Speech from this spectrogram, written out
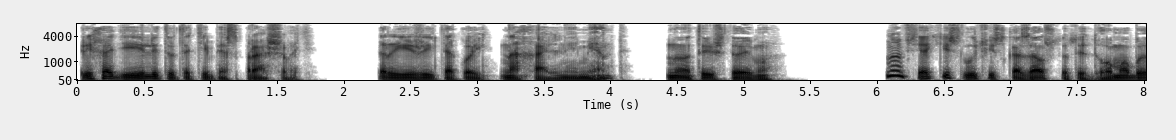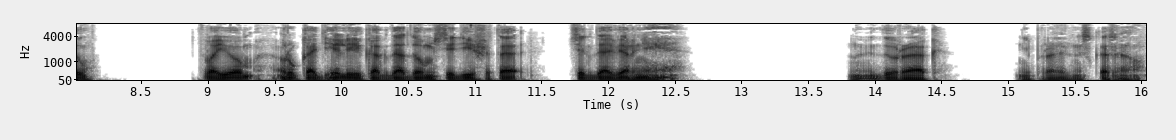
Приходили тут о тебя спрашивать. Рыжий такой нахальный мент. Ну, а ты что ему? На всякий случай сказал, что ты дома был. В твоем рукоделии, когда дома сидишь, это всегда вернее. Ну и дурак. Неправильно сказал.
